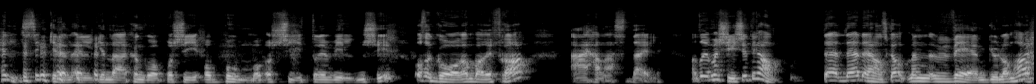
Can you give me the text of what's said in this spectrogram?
Helsike, den elgen der kan gå på ski og bommer og skyter i vilden sky, og så går han bare ifra. Nei, han er så deilig. Han driver med skiskyting, han. Det, det er det han skal. Men VM-gull han har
